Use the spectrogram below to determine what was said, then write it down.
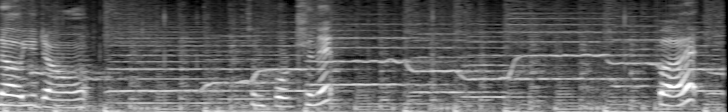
No, you don't. It's unfortunate. But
